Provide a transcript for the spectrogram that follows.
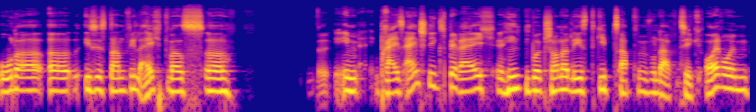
oder äh, ist es dann vielleicht was äh, im Preiseinstiegsbereich? Hindenburg Journalist gibt's ab 85 Euro im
